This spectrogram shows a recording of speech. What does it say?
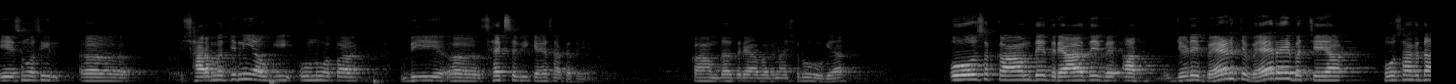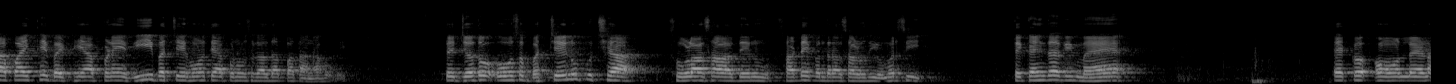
ਇਸ ਨੂੰ ਅਸੀਂ ਅਹ, ਸ਼ਰਮ ਚ ਨਹੀਂ ਆਊਗੀ ਉਹਨੂੰ ਆਪਾਂ ਵੀ ਸੈਕਸ ਵੀ ਕਹਿ ਸਕਦੇ ਹਾਂ। ਕਾਮ ਦਾ ਦਰਿਆ ਵਗਣਾ ਸ਼ੁਰੂ ਹੋ ਗਿਆ। ਉਸ ਕਾਮ ਦੇ ਦਰਿਆ ਦੇ ਜਿਹੜੇ ਵਹਿਣ ਚ ਵਹਿ ਰਹੇ ਬੱਚੇ ਆ ਹੋ ਸਕਦਾ ਆਪਾਂ ਇੱਥੇ ਬੈਠੇ ਆ ਆਪਣੇ 20 ਬੱਚੇ ਹੋਣ ਤੇ ਆਪਾਂ ਨੂੰ ਉਸ ਗੱਲ ਦਾ ਪਤਾ ਨਾ ਹੋਵੇ। ਤੇ ਜਦੋਂ ਉਸ ਬੱਚੇ ਨੂੰ ਪੁੱਛਿਆ 16 ਸਾਲ ਦੇ ਨੂੰ 15.5 ਸਾਲ ਉਹਦੀ ਉਮਰ ਸੀ ਤੇ ਕਹਿੰਦਾ ਵੀ ਮੈਂ ਇੱਕ ਆਨਲਾਈਨ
